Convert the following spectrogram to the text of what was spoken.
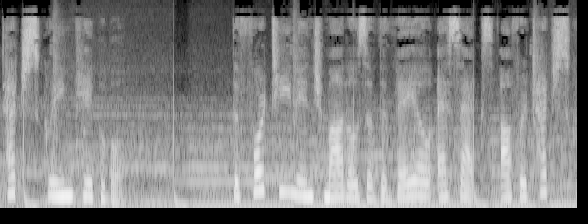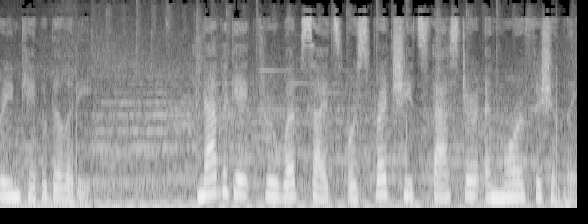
Touchscreen capable. The 14-inch models of the VAIO SX offer touchscreen capability. Navigate through websites or spreadsheets faster and more efficiently.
